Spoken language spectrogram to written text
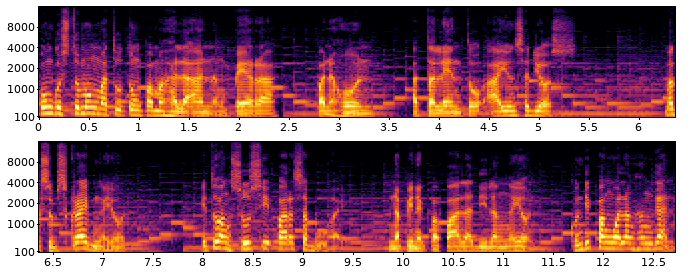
Kung gusto mong matutong pamahalaan ang pera, panahon, at talento ayon sa Diyos, mag-subscribe ngayon. Ito ang susi para sa buhay na pinagpapala di lang ngayon, kundi pang walang hanggan.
